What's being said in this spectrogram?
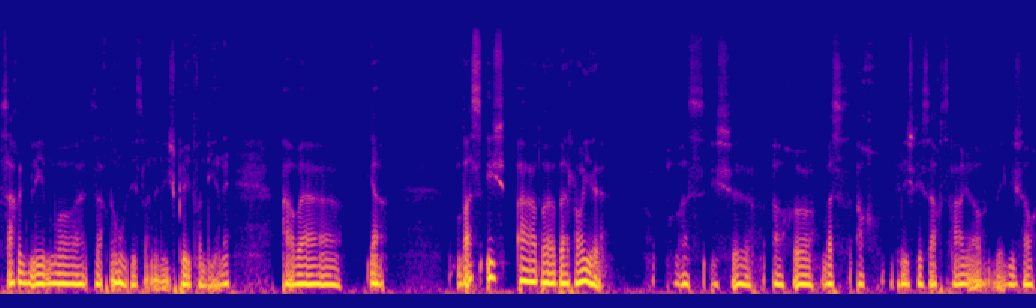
Sachen im Leben, wo er sagt, oh, das war natürlich blöd von dir, ne? Aber ja, was ich aber bereue, was ich äh, auch, äh, was auch, wenn ich das auch sage, auch wirklich auch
